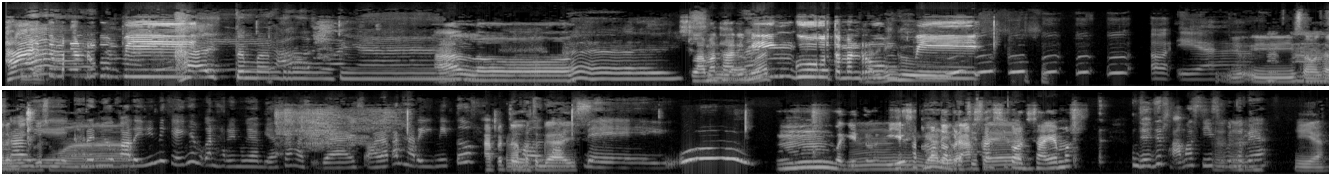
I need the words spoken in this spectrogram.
Hai teman Rumpi. Hai teman Rumpi. Halo. Hai. Selamat hari Minggu teman Hari Minggu. Rumpi. Oh iya. Yoi, selamat hari Sekali. Minggu semua. Hari Minggu kali ini nih kayaknya bukan hari Minggu yang biasa nggak sih guys? Soalnya kan hari ini tuh Apa tuh? Kenapa tuh, guys? Day. Woo. Hmm, begitu. Hmm, iya sama nggak berasa sih sih saya. kalau di saya mah. Jujur sama sih sebenarnya. Iya.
